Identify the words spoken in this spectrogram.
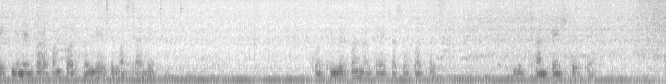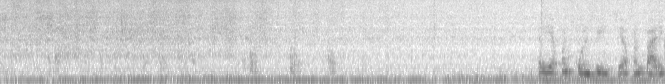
एक मिनिटभर आपण परतून घ्यायचे मसाले. कोथिंबीर पण होते याच्यासोबतच. छान पेस्ट येते. आता ही आपण कोलबी जी आपण बारीक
